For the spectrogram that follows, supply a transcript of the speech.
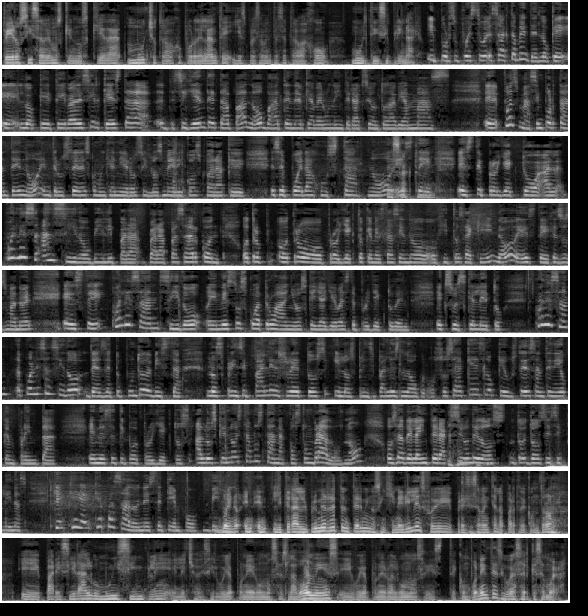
pero sí sabemos que nos queda mucho trabajo por delante y es precisamente ese trabajo multidisciplinario. Y por supuesto, exactamente, es lo que eh, lo que te iba a decir que esta eh, siguiente etapa, ¿no? Va a tener que haber una interacción todavía más eh, pues más importante, ¿no? Entre ustedes como ingenieros y los médicos para que se pueda ajustar, ¿no? Este este proyecto al ¿Cuáles han sido Billy para para pasar con otro otro proyecto que me está haciendo ojitos aquí, ¿no? Este Jesús Manuel. Este, ¿cuáles han sido en estos cuatro años que ya lleva este proyecto del exoesqueleto? ¿Cuáles han, ¿Cuáles han sido, desde tu punto de vista, los principales retos y los principales logros? O sea, ¿qué es lo que ustedes han tenido que enfrentar en este tipo de proyectos a los que no estamos tan acostumbrados, ¿no? O sea, de la interacción de dos, dos disciplinas. ¿Qué, ¿Qué, ha pasado en este tiempo, Bueno, en, literal, el primer reto en términos ingenieriles fue precisamente la parte de control. Eh, pareciera algo muy simple el hecho de decir voy a poner unos eslabones, eh, voy a poner algunos este, componentes y voy a hacer que se muevan.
